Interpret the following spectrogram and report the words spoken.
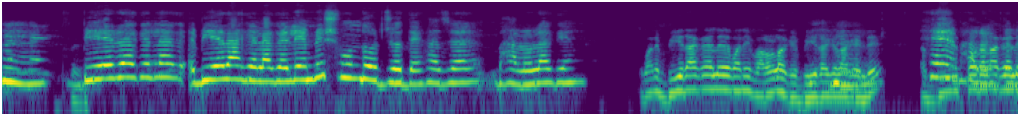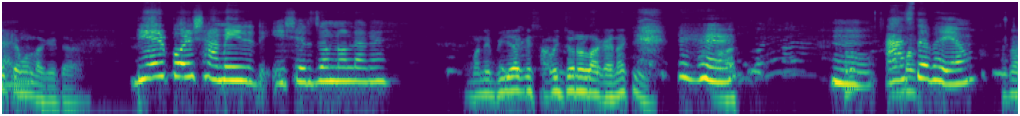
হুম। বিয়ের আগে লাগ- বিয়ের আগে লাগাইলে এমনি সৌন্দর্য দেখা যায় ভালো লাগে। মানে বিয়ের আগালে মানে ভালো লাগে বিয়ের আগে লাগাইলে? হ্যাঁ, বিয়ের পরে লাগাইলে কেমন লাগে এটা? বিয়ের পরে স্বামীর ইসের জন্য লাগায়। মানে বিয়ে আগে স্বামীর জন্য লাগায় নাকি? হ্যাঁ। হুম ভাইয়া। আচ্ছা,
